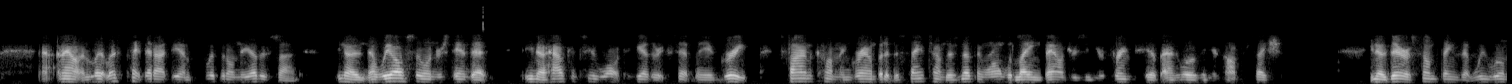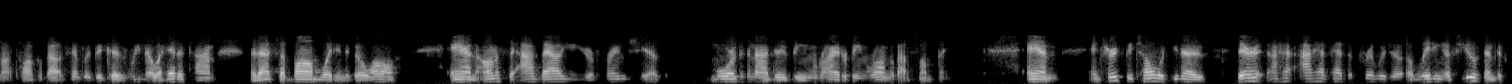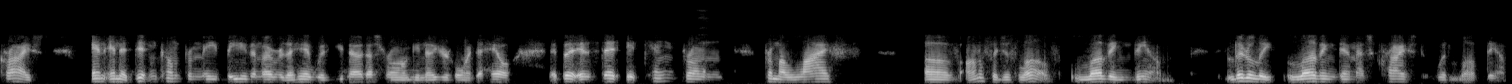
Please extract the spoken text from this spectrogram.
now let, let's take that idea and flip it on the other side. You know, now we also understand that, you know, how can two walk together except they agree? Find common ground, but at the same time, there's nothing wrong with laying boundaries in your friendship as well as in your conversation. You know, there are some things that we will not talk about simply because we know ahead of time that that's a bomb waiting to go off. And honestly, I value your friendship more than I do being right or being wrong about something. And and truth be told, you know, there I, ha- I have had the privilege of, of leading a few of them to Christ, and and it didn't come from me beating them over the head with you know that's wrong, you know you're going to hell, but instead it came from from a life of honestly just love, loving them, literally loving them as Christ would love them.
